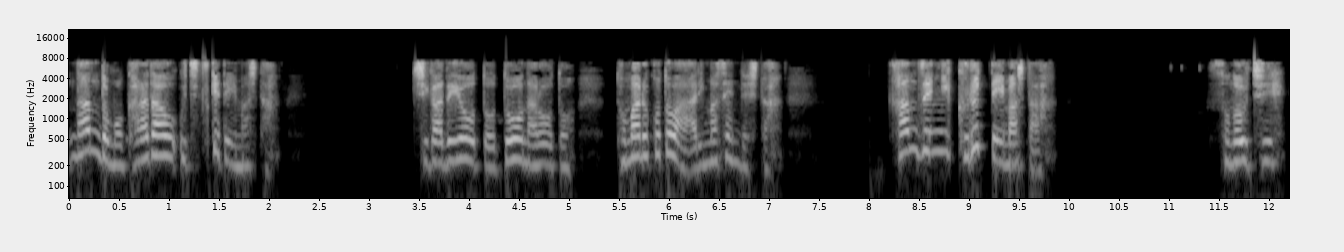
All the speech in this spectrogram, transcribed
何度も体を打ちつけていました。血が出ようとどうなろうと止まることはありませんでした。完全に狂っていました。そのうち、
